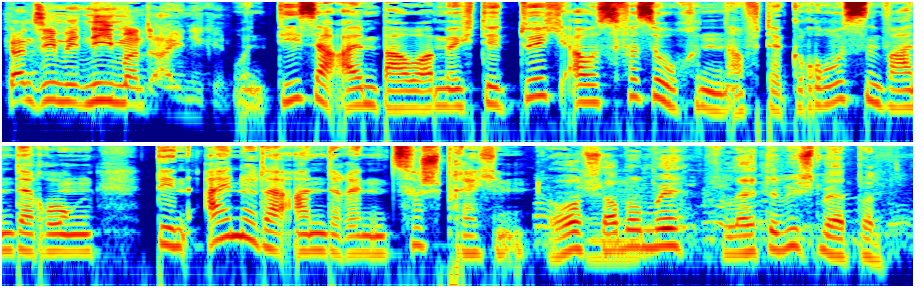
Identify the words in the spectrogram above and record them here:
kann sich mit niemand einigen. Und dieser Almbauer möchte durchaus versuchen, auf der großen Wanderung den ein oder anderen zu sprechen. Ja, schauen wir mal, vielleicht erwischen wir jemanden.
